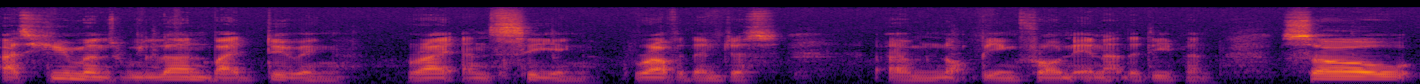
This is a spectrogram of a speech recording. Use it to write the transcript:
as humans we learn by doing right and seeing rather than just um, not being thrown in at the deep end. So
